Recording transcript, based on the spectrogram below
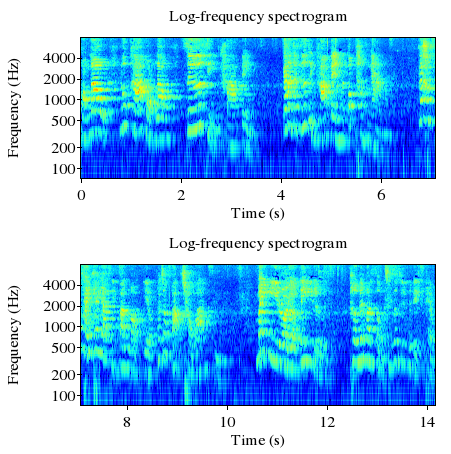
ของเรา ลูกค้าของเราซื้อสินค้าเป็น การจะซื้อสินค้าเป็นมันต้องทำงาน ถ้าเขาใช้แค่ยาสีฟันหลอดเดียวเขาจะฝากชาวบ้านซื้อ ไม่มี loyalty เลย เธอไม่มาส่งฉันก็ซื้อกับเด็กแถว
